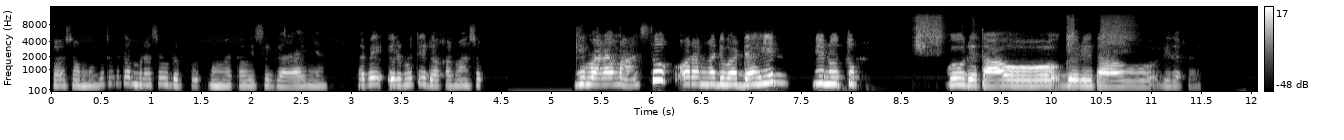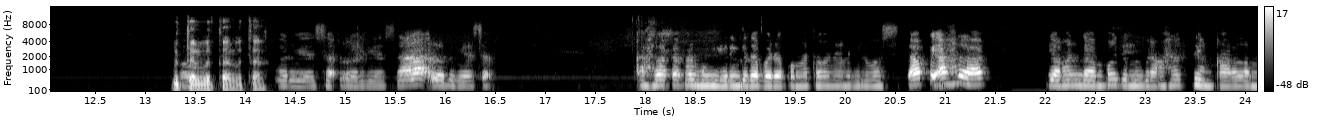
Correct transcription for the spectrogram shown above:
Kalau sombong itu kita merasa udah mengetahui segalanya. Tapi ilmu tidak akan masuk. Gimana masuk? Orang nggak diwadahin dia nutup. Gue udah tahu gue udah tahu gitu kan betul betul betul. Luar biasa luar biasa luar biasa. Akhlak akan mengiring kita pada pengetahuan yang lebih luas. Tapi akhlak jangan gampang jangan bilang akhlak itu yang kalem.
